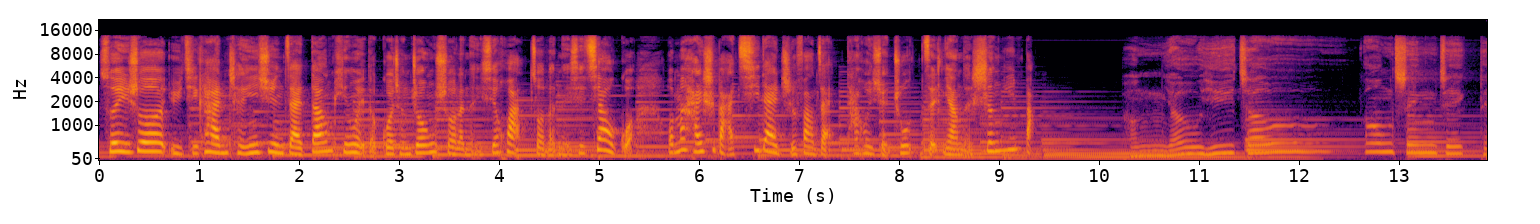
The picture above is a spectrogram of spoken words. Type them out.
所以说，与其看陈奕迅在当评委的过程中说了哪些话，做了哪些效果，我们还是把期待值放在他会选出怎样的声音吧。朋友已走。升职的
